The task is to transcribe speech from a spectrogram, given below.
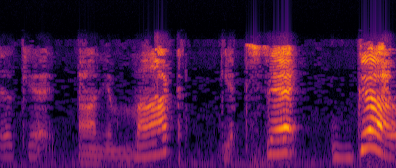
Okay, on your mark, get set, go!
